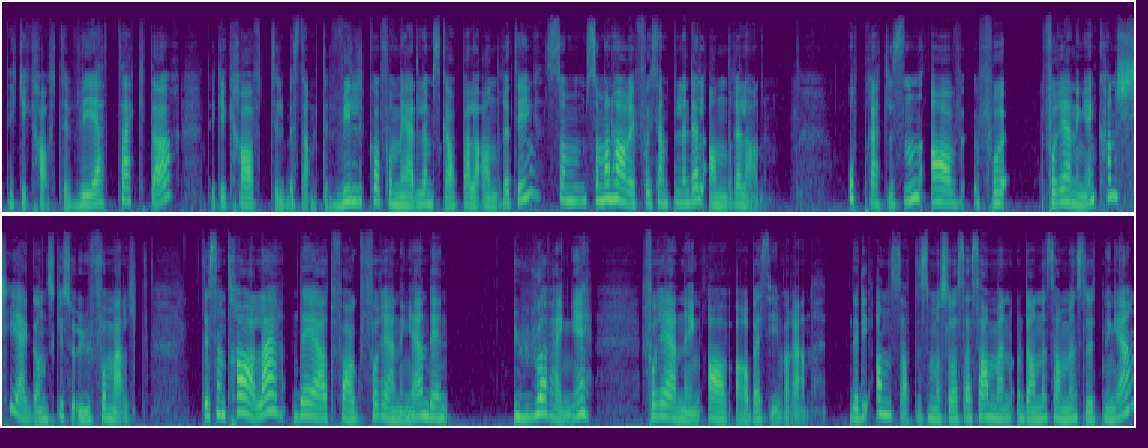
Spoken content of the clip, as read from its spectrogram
det er ikke krav til vedtekter, det er ikke krav til bestemte vilkår for medlemskap eller andre ting, som, som man har i f.eks. en del andre land. Opprettelsen av for, foreningen kan skje ganske så uformelt. Det sentrale det er at fagforeningen er en uavhengig forening av arbeidsgiveren. Det er de ansatte som må slå seg sammen og danne sammenslutningen.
